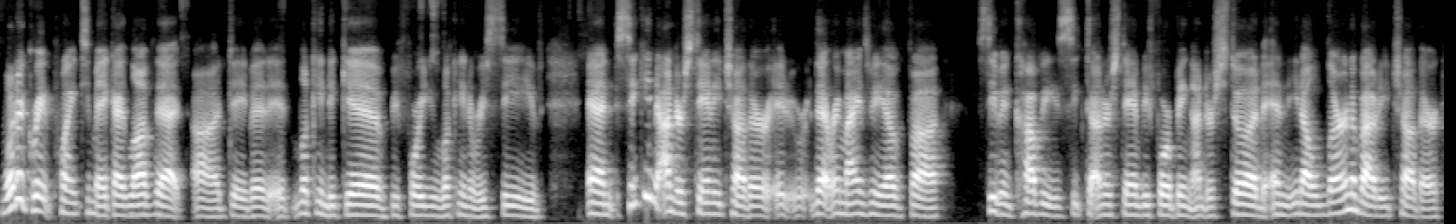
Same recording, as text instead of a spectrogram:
what a great point to make. I love that, uh, David. It, looking to give before you looking to receive, and seeking to understand each other. It that reminds me of uh, Stephen Covey's "Seek to Understand Before Being Understood," and you know, learn about each other.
